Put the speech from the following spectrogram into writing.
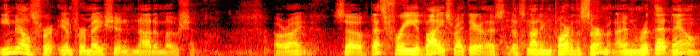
Emails for information, not emotion. All right? So that's free advice right there. That's, that's not even part of the sermon. I haven't written that down.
